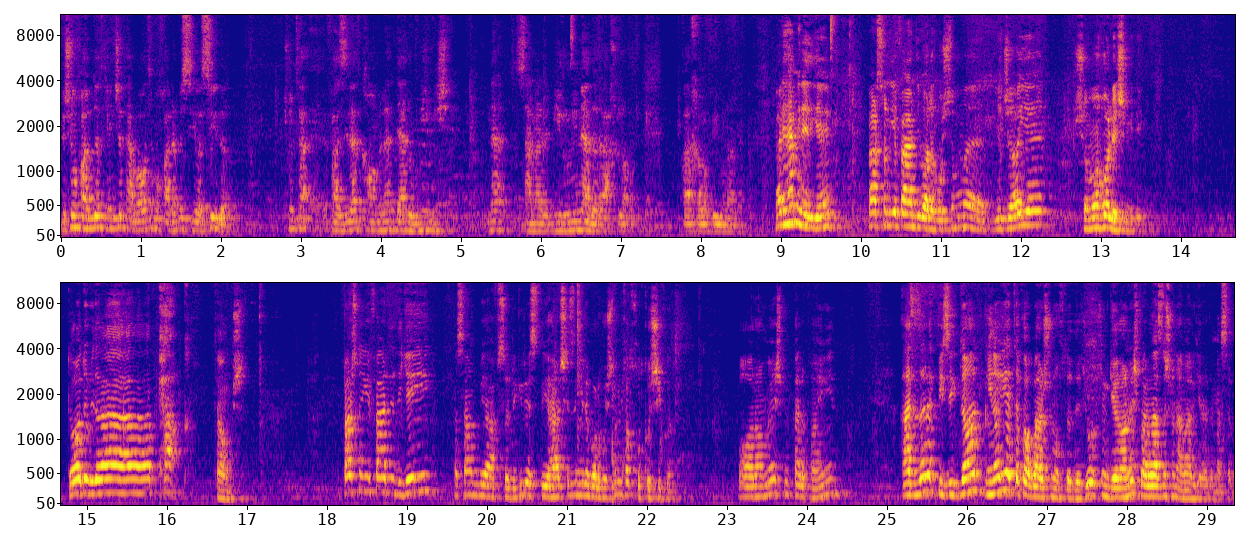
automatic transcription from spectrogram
نشون خواهم داد که این چه تبعات مخرب سیاسی داره. چون فضیلت کاملا درونی میشه. نه ثمر بیرونی نداره اخلاق. برخلاف یونان ولی همینه دیگه. فرض یه فردی بالا پشت یه جای شما هولش می‌دید داد و بیداد پق تموم شد. فرض یه فرد دیگه ای مثلا بی افسردگی رسیده هر چیزی میره بالا پشت می‌خواد خودکشی کنه. با آرامش میپره پایین. از نظر فیزیکدان اینا یه اتفاق براشون افتاده. جفتشون گرانش بر وزنشون عمل کرده مثلا.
